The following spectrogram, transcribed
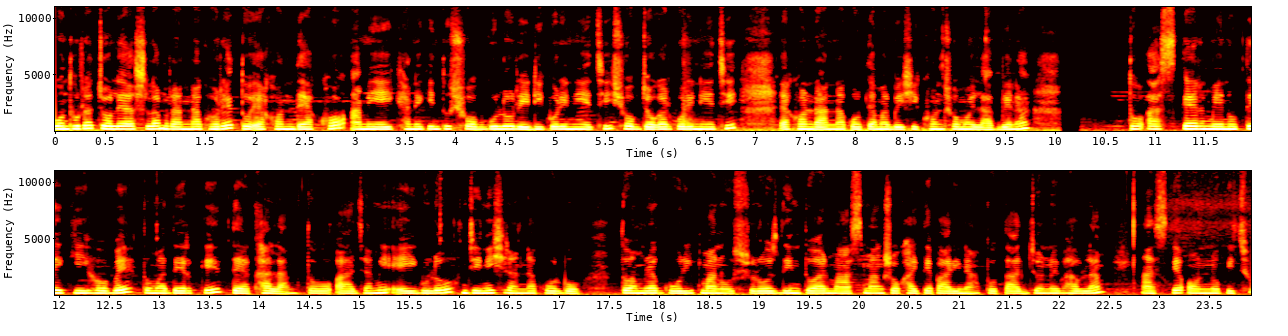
বন্ধুরা চলে আসলাম রান্নাঘরে। তো এখন দেখো, আমি এইখানে কিন্তু সবগুলো রেডি করে নিয়েছি, সব জোগাড় করে নিয়েছি। এখন রান্না করতে আমার বেশিক্ষণ সময় লাগবে না। তো আজকের মেনুতে কি হবে তোমাদেরকে দেখালাম। তো আজ আমি এইগুলো জিনিস রান্না করব। তো আমরা গরিব মানুষ, রোজ দিন তো আর মাছ, মাংস খাইতে পারি না। তো তার জন্যই ভাবলাম আজকে অন্য কিছু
